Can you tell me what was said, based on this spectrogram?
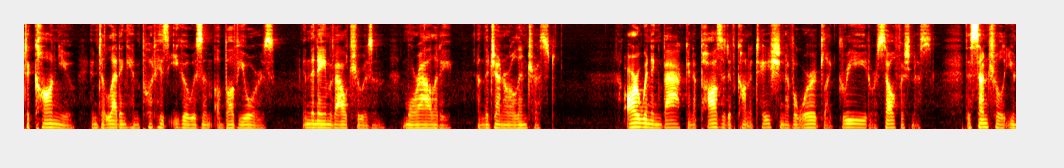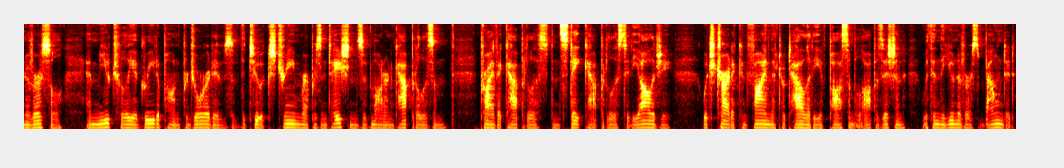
to con you into letting him put his egoism above yours in the name of altruism, morality, and the general interest are winning back in a positive connotation of a word like greed or selfishness, the central, universal, and mutually agreed upon pejoratives of the two extreme representations of modern capitalism, private capitalist and state capitalist ideology, which try to confine the totality of possible opposition within the universe bounded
